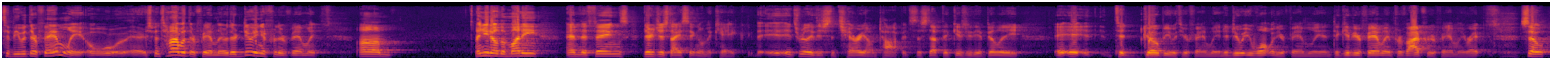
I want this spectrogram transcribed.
to be with their family or spend time with their family or they're doing it for their family. Um, and you know the money and the things, they're just icing on the cake. It's really just the cherry on top. It's the stuff that gives you the ability it, it, to go be with your family and to do what you want with your family and to give your family and provide for your family, right? So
